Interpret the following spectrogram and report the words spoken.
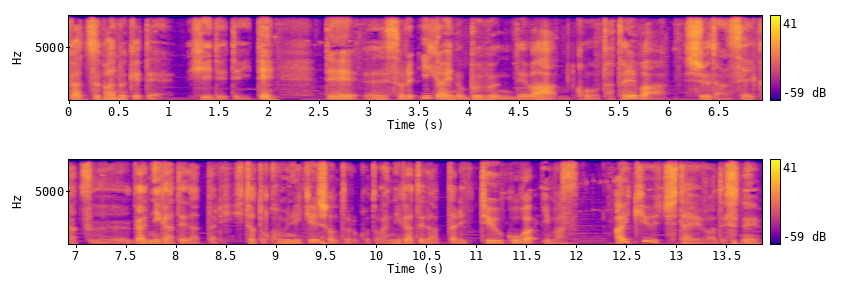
がずば抜けて秀でていてでそれ以外の部分ではこう例えば集団生活が苦手だったり人とコミュニケーション取ることが苦手だったりっていう子がいます。IQ 自体はですね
